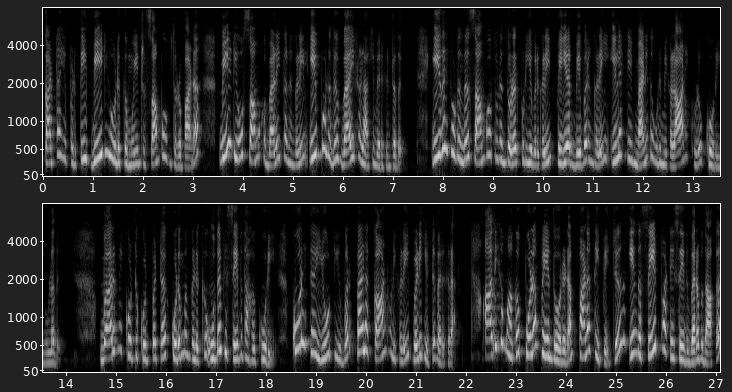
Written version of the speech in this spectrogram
கட்டாயப்படுத்தி வீடியோ எடுக்க முயன்ற சம்பவம் தொடர்பான வீடியோ சமூக வலைதளங்களில் இப்பொழுது வைரலாகி வருகின்றது. இதைத் தொடர்ந்து சம்பவத்துடன் தொடர்புடையவர்களின் பெயர் விவரங்களை இலங்கை மனித உரிமைகள் ஆணைக்குழு கோரியுள்ளது வறுமை கோட்டுக்குட்பட்ட குடும்பங்களுக்கு உதவி செய்வதாக கூறி குறித்த யூடியூபர் பல காணொளிகளை வெளியிட்டு வருகிறார். அதிகமாக புலம்பெயர்ந்தோரிடம் பணத்தை பெற்று இந்த செயற்பாட்டை செய்து வருவதாக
